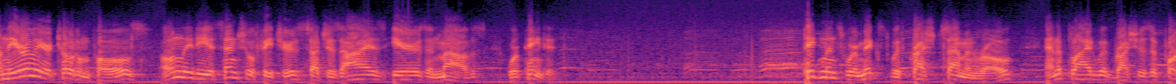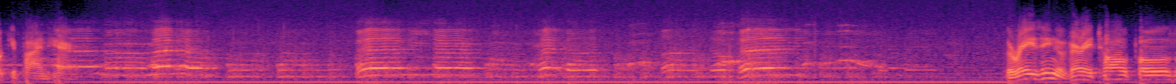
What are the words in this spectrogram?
On the earlier totem poles, only the essential features such as eyes, ears, and mouths were painted. Pigments were mixed with crushed salmon roe and applied with brushes of porcupine hair. The raising of very tall poles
